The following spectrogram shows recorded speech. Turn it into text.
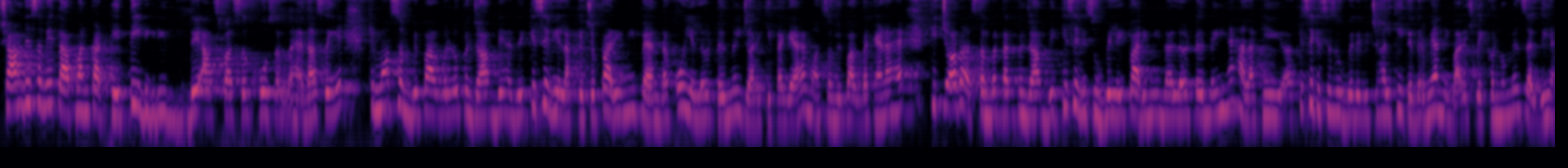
ਸ਼ਾਮ ਦੇ ਸਮੇਂ ਤਾਪਮਾਨ ਘਟ ਕੇ 30 ਡਿਗਰੀ ਦੇ ਆਸ-ਪਾਸ ਹੋ ਸਕਦਾ ਹੈ। ਦੱਸ ਦਈਏ ਕਿ ਮੌਸਮ ਵਿਭਾਗ ਵੱਲੋਂ ਪੰਜਾਬ ਦੇ ਹਜੇ ਕਿਸੇ ਵੀ ਇਲਾਕੇ 'ਚ ਭਾਰੀ ਮੀਂਹ ਪੈਣ ਦਾ ਕੋਈ ਅਲਰਟ ਨਹੀਂ ਜਾਰੀ ਕੀਤਾ ਗਿਆ ਹੈ। ਮੌਸਮ ਵਿਭਾਗ ਦਾ ਕਹਿਣਾ ਹੈ ਕਿ 14 ਸਤੰਬਰ ਤੱਕ ਪੰਜਾਬ ਦੇ ਕਿਸੇ ਵੀ ਸੂਬੇ ਲਈ ਭਾਰੀ ਮੀਂਹ ਦਾ ਅਲਰਟ ਨਹੀਂ ਹੈ। ਹਾਲਾਂਕਿ ਕਿਸੇ ਕਿਸੇ ਸੂਬੇ ਦੇ ਵਿੱਚ ਹਲਕੀ ਤੇ ਦਰਮਿਆਨੀ ਬਾਰਿਸ਼ ਦੇਖਣ ਨੂੰ ਮਿਲ ਸਕਦੀ ਹੈ।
